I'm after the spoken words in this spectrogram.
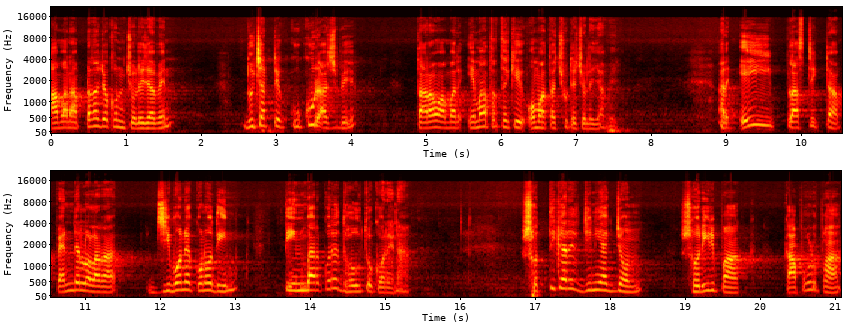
আবার আপনারা যখন চলে যাবেন, দু চারটে কুকুর আসবে, তারাও আবার এ মাথা থেকে ও মাথা ছুটে চলে যাবে। আর এই প্লাস্টিকটা প্যান্ডেলওয়ালারা জীবনে কোনো দিন তিনবার করে ধৌত করে না। সত্যিকারের যিনি একজন শরীর পাক, কাপড় পাক,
